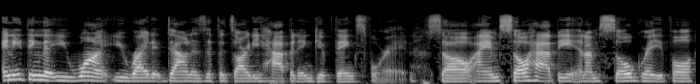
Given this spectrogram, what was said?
anything that you want, you write it down as if it's already happened and give thanks for it. So I am so happy and I'm so grateful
